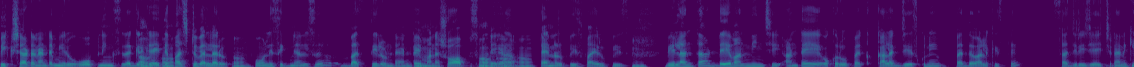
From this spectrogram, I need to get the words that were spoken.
భిక్షాటన అంటే మీరు ఓపెనింగ్స్ దగ్గరికి. అయితే. ఫస్ట్. అవును. ఓన్లీ సిగ్నల్స్ బస్తీలుంటాయి. అంటే హ్మ్. మన షాప్స్. ఉంటాయి. అవును. 10 రూపీస్, 5 రూపీస్. వీళ్ళంతా డే 1 నుంచి అంటే ఒక రూపాయి కలెక్ట్ చేసుకొని పెద్దవాళ్ళకిస్తే సర్జరీ చేయించడానికి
